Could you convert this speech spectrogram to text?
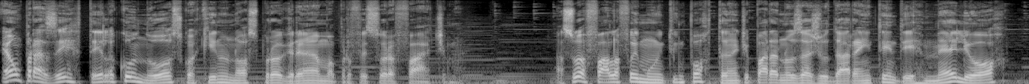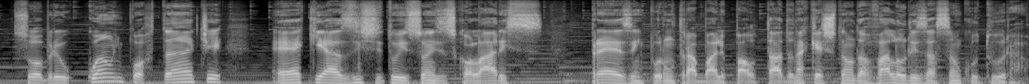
É um prazer tê-la conosco aqui no nosso programa, professora Fátima. A sua fala foi muito importante para nos ajudar a entender melhor sobre o quão importante é que as instituições escolares prezem por um trabalho pautado na questão da valorização cultural.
